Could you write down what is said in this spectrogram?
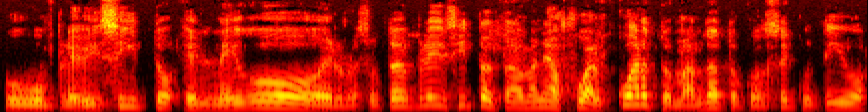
hubo un plebiscito, él negó el resultado del plebiscito, de todas maneras fue al cuarto mandato consecutivo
